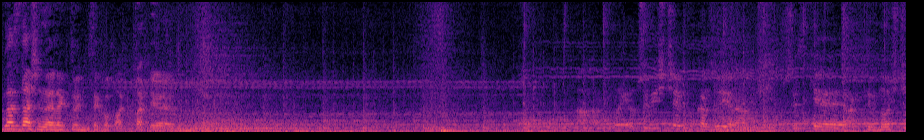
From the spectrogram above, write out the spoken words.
Zna, zna się na elektronice chłopak. Tak jest. No i oczywiście pokazuje nam wszystkie aktywności,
